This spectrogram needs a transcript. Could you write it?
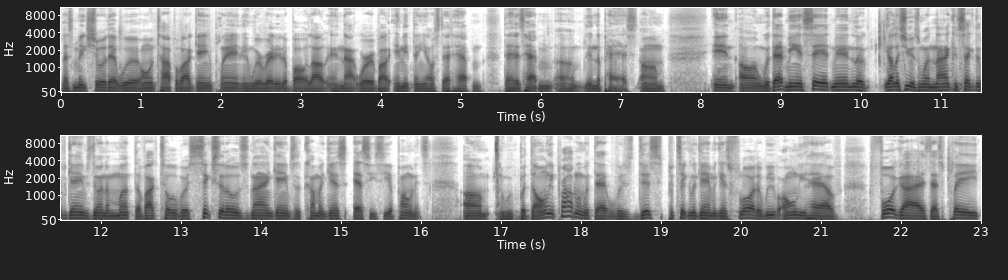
Let's make sure that we're on top of our game plan and we're ready to ball out and not worry about anything else that happened that has happened um, in the past. Um, and um, with that being said, man, look, LSU has won nine consecutive games during the month of October. Six of those nine games have come against SEC opponents. Um, but the only problem with that was this particular game against Florida. We only have four guys that's played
